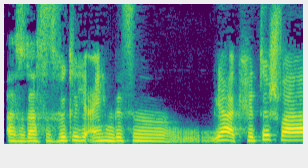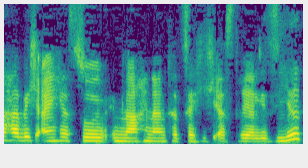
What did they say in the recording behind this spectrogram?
also dass es wirklich eigentlich ein bisschen ja, kritisch war, habe ich eigentlich erst so im Nachhinein tatsächlich erst realisiert.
